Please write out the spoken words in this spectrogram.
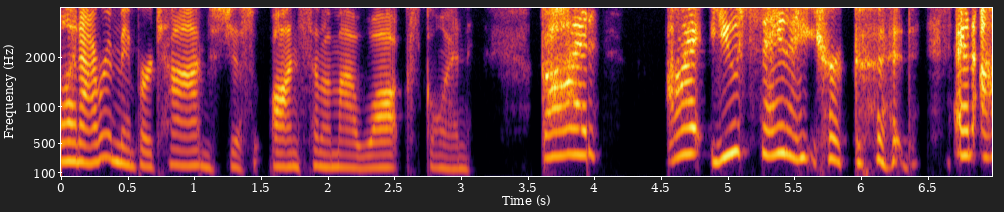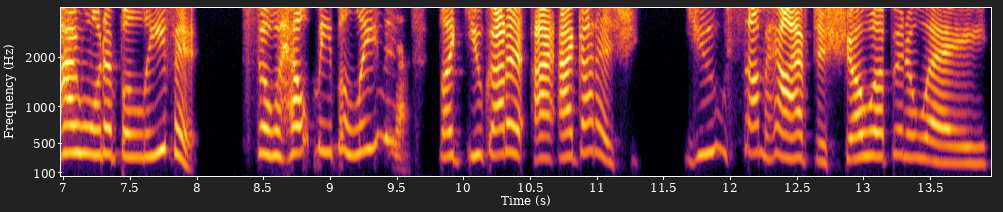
Well, and I remember times just on some of my walks going, God, I you say that you're good and I want to believe it. So help me believe it. Yeah. Like you gotta, I, I gotta, you somehow have to show up in a way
